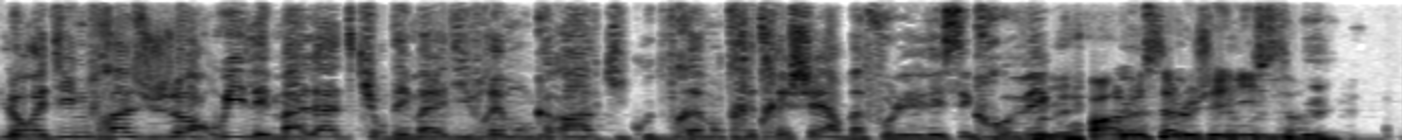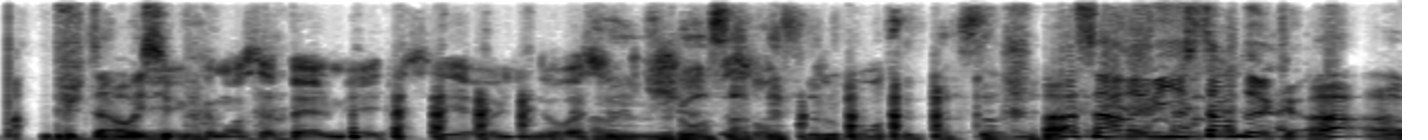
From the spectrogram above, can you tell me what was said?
Il aurait dit une phrase du genre, oui, les malades qui ont des maladies vraiment graves, qui coûtent vraiment très très cher, bah, faut les laisser crever, quoi. Ah, le géniste. Putain, ouais, c'est. Comment ça s'appelle Mais tu sais, euh, Lino, à Ah ce petit je commence à apprécier cette personne. Ah, ça a réveillé Starduck. Ah, ah,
